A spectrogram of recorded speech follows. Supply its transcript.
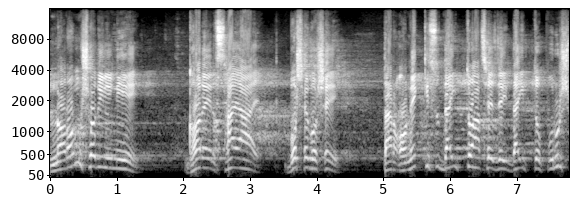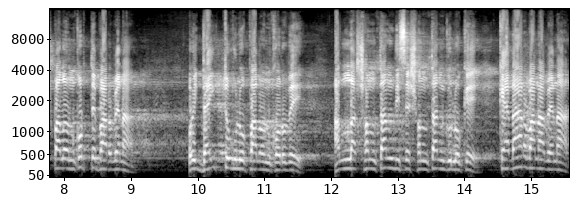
নরম শরীর নিয়ে ঘরের ছায়ায় বসে বসে। তার অনেক কিছু দায়িত্ব আছে যে দায়িত্ব পুরুষ পালন করতে পারবে না। ওই দায়িত্বগুলো পালন করবে। আল্লাহ সন্তান দিছে সন্তানগুলোকে ক্যাডার বানাবে না।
